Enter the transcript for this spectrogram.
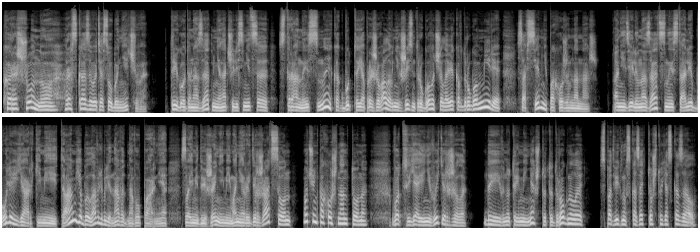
«Хорошо, но рассказывать особо нечего. Три года назад мне начали сниться странные сны, как будто я проживала в них жизнь другого человека в другом мире, совсем не похожим на наш. А неделю назад сны стали более яркими, и там я была влюблена в одного парня. Своими движениями и манерой держаться он очень похож на Антона. Вот я и не выдержала» Да и внутри меня что-то дрогнуло, сподвигнув сказать то, что я сказал.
